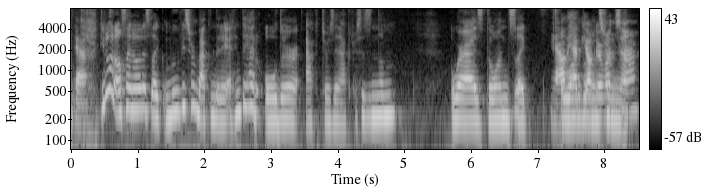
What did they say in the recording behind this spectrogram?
Yeah. Do you know what else I noticed? Like movies from back in the day, I think they had older actors and actresses in them, whereas the ones like Now they have the younger from ones now?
